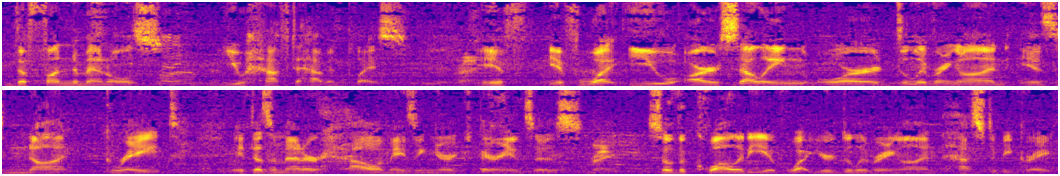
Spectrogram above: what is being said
the fundamentals you have to have in place. Right. If if what you are selling or delivering on is not great, it doesn't matter how amazing your experience is. Right. So the quality of what you're delivering on has to be great.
